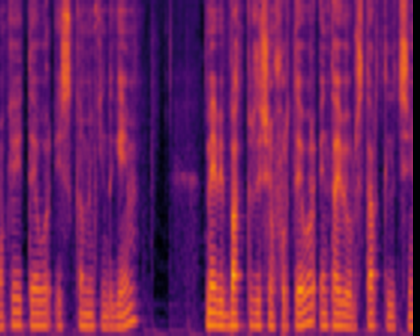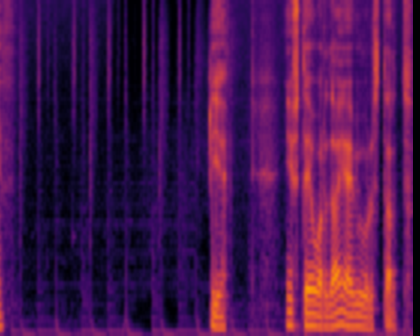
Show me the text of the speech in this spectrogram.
Okay, tower is coming in the game. Maybe bad position for tower and I will restart, let's see. Yeah, if tower die I will restart.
